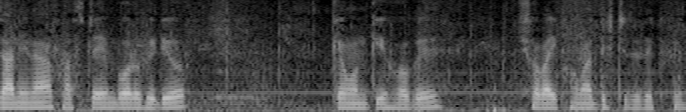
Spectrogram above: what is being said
জানি না ফার্স্ট টাইম বড় ভিডিও কেমন কি হবে, সবাই ক্ষমার দৃষ্টিতে দেখবেন।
